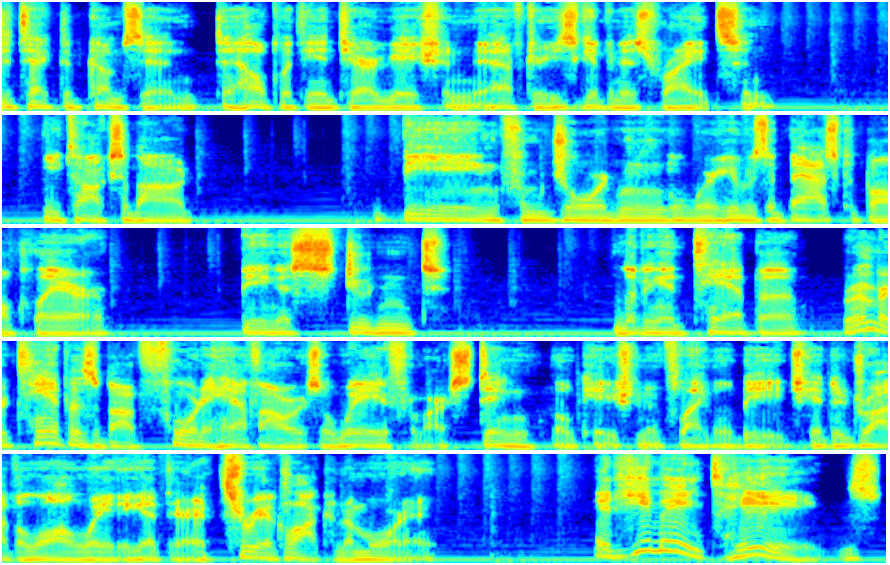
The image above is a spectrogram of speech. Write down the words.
detective comes in to help with the interrogation after he's given his rights. And he talks about being from Jordan, where he was a basketball player, being a student, living in Tampa. Remember, Tampa is about four and a half hours away from our sting location in Flagler Beach. He had to drive a long way to get there at three o'clock in the morning. And he maintains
